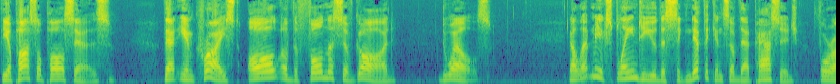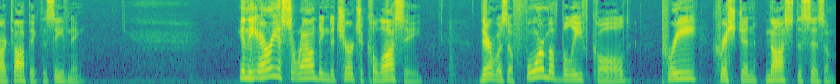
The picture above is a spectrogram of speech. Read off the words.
the apostle Paul says that in Christ all of the fullness of God dwells. Now let me explain to you the significance of that passage for our topic this evening. In the area surrounding the church of Colossae, there was a form of belief called pre Christian Gnosticism.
